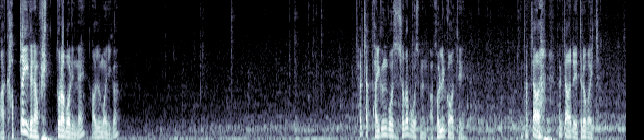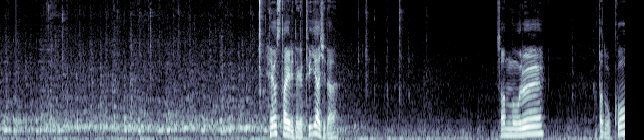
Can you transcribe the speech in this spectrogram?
아 갑자기 그냥 휙 돌아버리네 아주머니가 살짝 밝은 곳에서 쳐다보고 있으면 아 걸릴 것 같아 탁자 탁자 아래에 들어가 있자. 헤어스타일이 되게 특이하시다. 선물을 갖다 놓고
